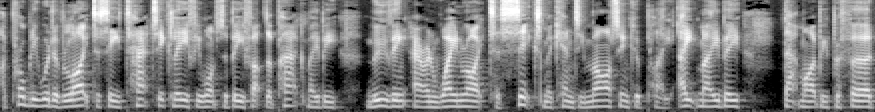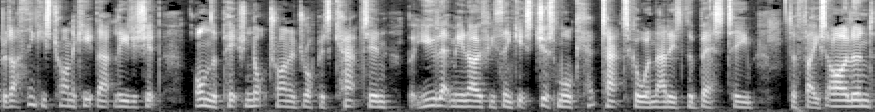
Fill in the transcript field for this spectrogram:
I probably would have liked to see tactically, if he wants to beef up the pack, maybe moving Aaron Wainwright to six. Mackenzie Martin could play eight, maybe. That might be preferred, but I think he's trying to keep that leadership on the pitch, not trying to drop his captain. But you let me know if you think it's just more tactical and that is the best team to face Ireland.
